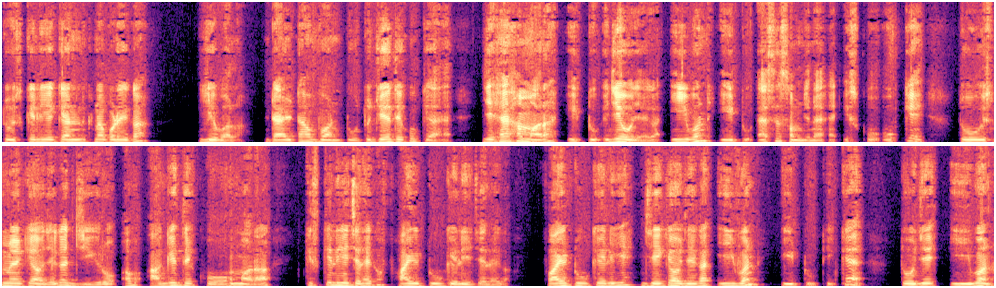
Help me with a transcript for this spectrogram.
तो इसके लिए क्या लिखना पड़ेगा, ये वाला, डेल्टा वन टू तो ये देखो क्या है। ये है हमारा ई e टू ये हो जाएगा ई वन ई टू ऐसे समझना है इसको ओके तो इसमें क्या हो जाएगा? ज़ीरो अब आगे देखो हमारा किसके लिए चलेगा? फाइव टू के लिए चलेगा। फाइव टू के लिए ये क्या हो जाएगा? ई वन ई टू ठीक है? तो ये ई e वन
